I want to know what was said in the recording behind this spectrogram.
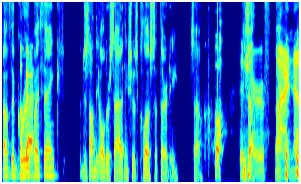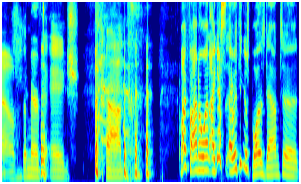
of the group, Okay. I think. Just on the older side. I think she was close to 30. So oh, The Yeah. nerve. I know the nerve to age. Um, my final one, I guess everything just boils down to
